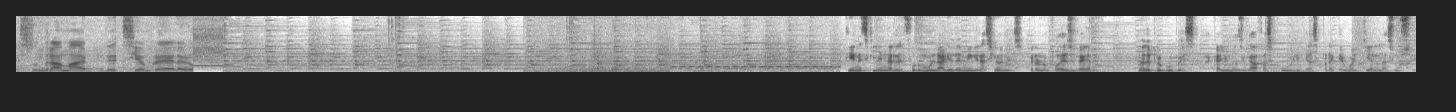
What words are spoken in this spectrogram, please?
Es un drama de, siempre del aeropuerto. Tienes que llenar el formulario de migraciones, pero no puedes ver. No te preocupes, acá hay unas gafas públicas para que cualquiera las use.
